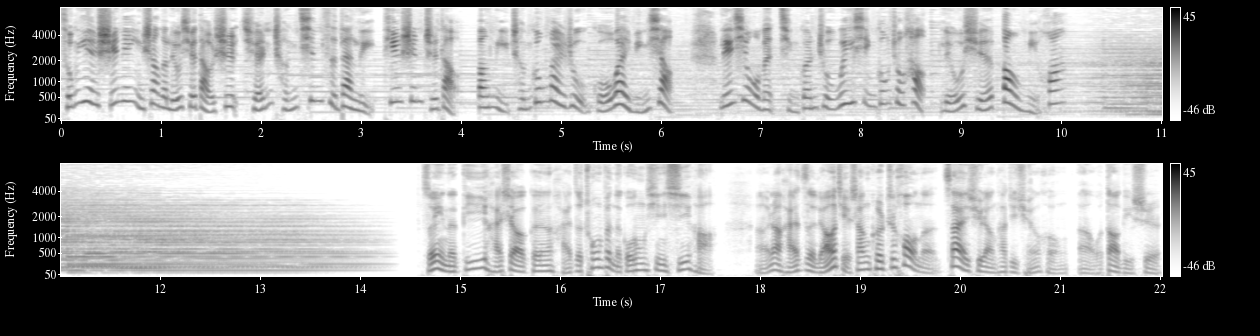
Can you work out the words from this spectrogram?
从业十年以上的留学导师全程亲自办理，贴身指导，帮你成功迈入国外名校。联系我们，请关注微信公众号“留学爆米花”。所以呢，第一还是要跟孩子充分的沟通信息哈，啊，让孩子了解商科之后呢，再去让他去权衡啊，我到底是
